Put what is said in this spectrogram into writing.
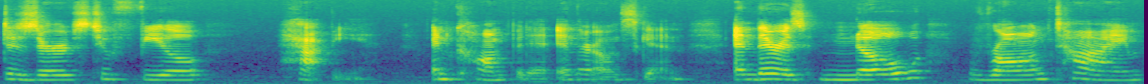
deserves to feel happy and confident in their own skin. And there is no wrong time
